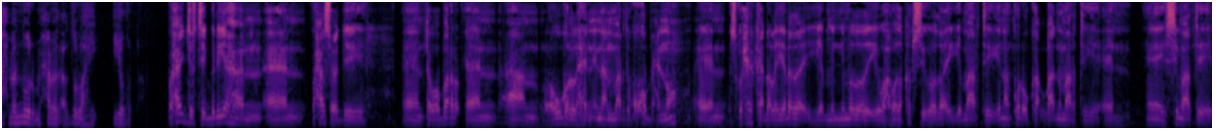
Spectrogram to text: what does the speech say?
axmed nuur maxamed cabdulaahi iyagol waxaa jirtay beryahan waxaa socday tababar aan ugu gol lahayn inaan maarata ku kobcino isku xirka dhalinyarada iyo midnimadooda iyo waxwada qabsigooda iyo maaratay inaan kor u qaadno maaratay si maaragtay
